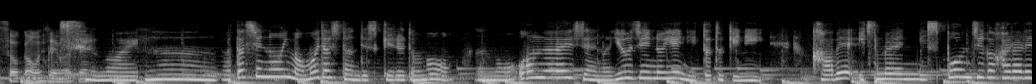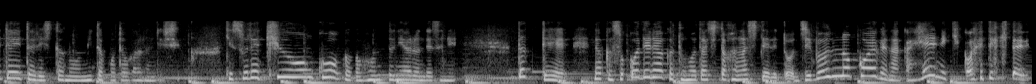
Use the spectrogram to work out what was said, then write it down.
そうかもしれませすんごい。うん。私の今思い出したんですけれどもあのオンライン生の友人の家に行った時に壁一面にスポンジが貼られていたりしたのを見たことがあるんですよ。でそれ吸音効果が本当にあるんですね。だってなんかそこでなんか友達と話してると自分の声がなんか変に聞こえてきたり。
